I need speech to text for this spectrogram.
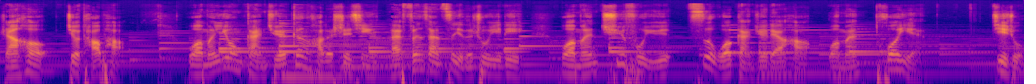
然后就逃跑。我们用感觉更好的事情来分散自己的注意力。我们屈服于自我感觉良好，我们拖延。记住，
